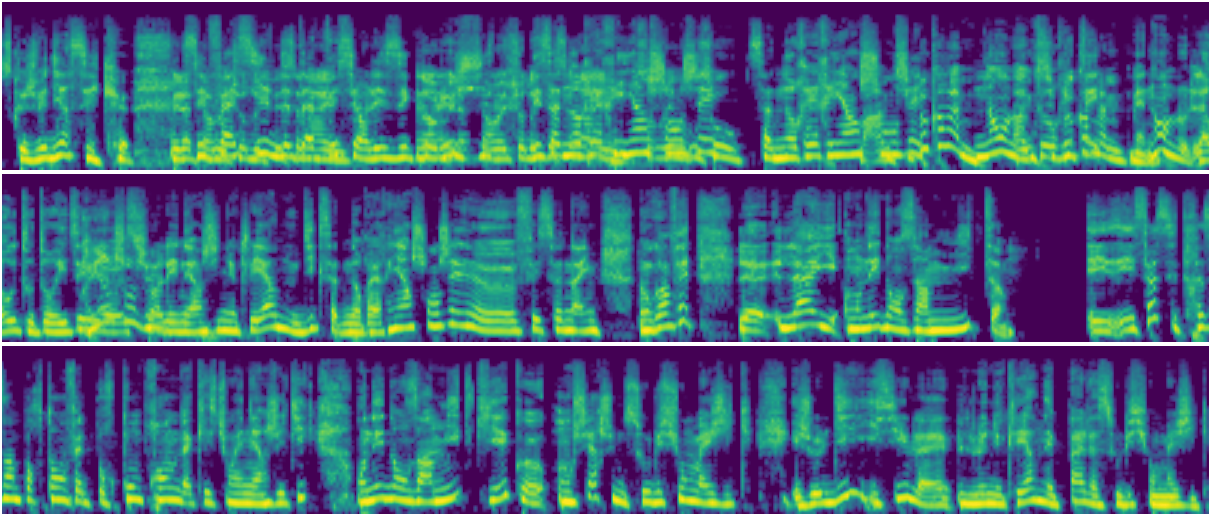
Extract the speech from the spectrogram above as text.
ce que je veux dire, c'est que c'est de facile de, taper sur les Non, mais la écologistes, mais ça n'aurait rien changé. Ça n'aurait rien Bah, un changé. petit peu quand même. Non, l'autorité. quand même. Mais non, la haute autorité Rien euh, changé. sur l'énergie nucléaire nous dit que ça n'aurait rien changé, euh, Fessenheim. Donc en fait, le- là, on est dans un mythe. Et, et ça, c'est très important en fait pour comprendre la question énergétique. On est dans un mythe qui est qu'on cherche une solution magique. Et je le dis ici, le nucléaire n'est pas la solution magique.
